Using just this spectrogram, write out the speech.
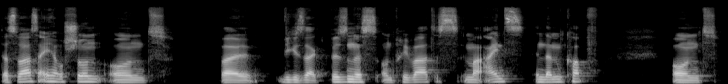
das war es eigentlich auch schon. Und weil, wie gesagt, Business und Privat ist immer eins in deinem Kopf. Und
